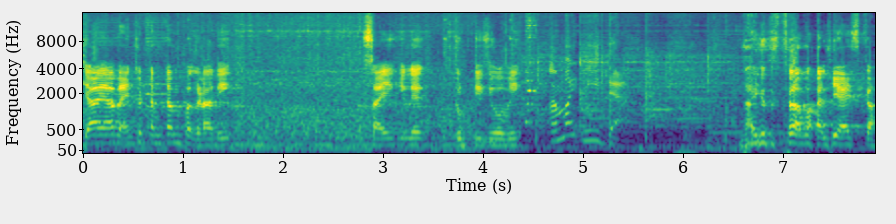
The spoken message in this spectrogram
क्या यार बहन चो टमटम पकड़ा दी? साइकिल एक टूटी सी वो भी। I might need that. भाई उस तरह मार लिया इसका।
